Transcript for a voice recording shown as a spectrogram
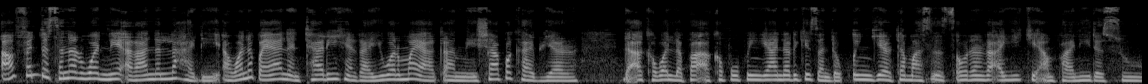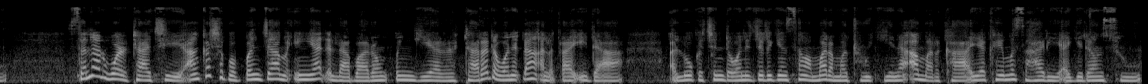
An fidda sanarwar ne a ranar Lahadi a wani bayanin tarihin rayuwar mayaka mai shafuka biyar da aka wallafa a kafofin yanar gizon da ƙungiyar ta masu tsauran ra'ayi ke amfani da su. sanarwar ta ce an kashe babban jami'in yada labaran ƙungiyar tare da wani dan alka'ida a lokacin da wani jirgin sama mara matuki na amurka ya kai masa hari a gidansu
